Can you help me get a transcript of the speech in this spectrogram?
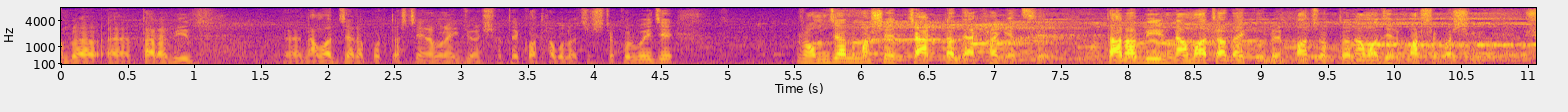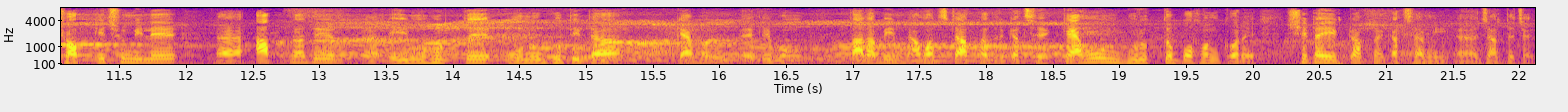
আমরা তারাবির নামাজ যারা পড়তে আসছেন, এমন একজনের সাথে কথা বলার চেষ্টা করব। এই যে রমজান মাসে চারটা দেখা গেছে, তারাবির নামাজ আদায় করবেন, পাঁচ ওয়াক্ত নামাজের পাশাপাশি। সব কিছু মিলে আপনাদের এই মুহূর্তে অনুভূতিটা কেমন? এবং তারাবির নামাজটা আপনাদের কাছে কেমন গুরুত্ব বহন করে, সেটাই একটু আপনার কাছে আমি জানতে চাই।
